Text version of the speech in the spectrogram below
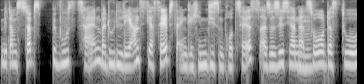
mit einem Selbstbewusstsein, weil du lernst ja selbst eigentlich in diesem Prozess. Also es ist ja nicht mhm. so, dass du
